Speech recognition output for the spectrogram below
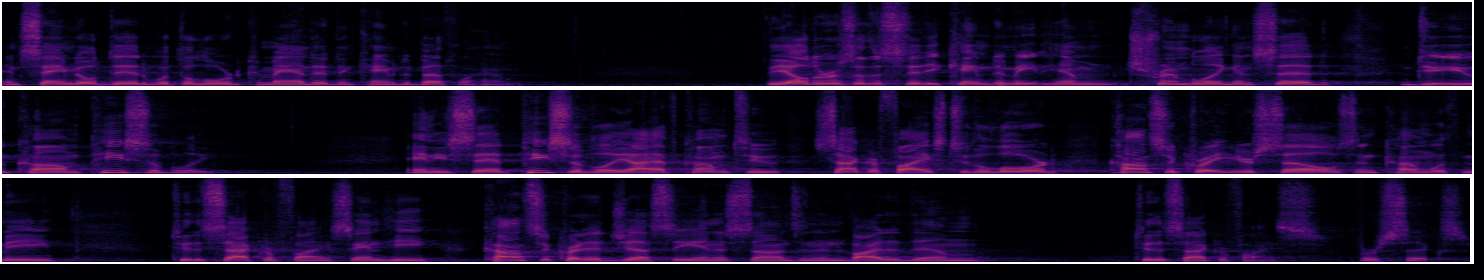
And Samuel did what the Lord commanded and came to Bethlehem. The elders of the city came to meet him trembling and said, Do you come peaceably? And he said, Peaceably, I have come to sacrifice to the Lord. Consecrate yourselves and come with me to the sacrifice. And he consecrated Jesse and his sons and invited them to the sacrifice. Verse 6.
